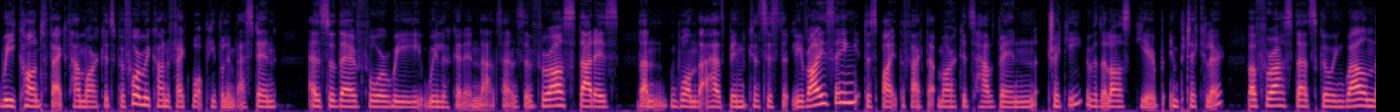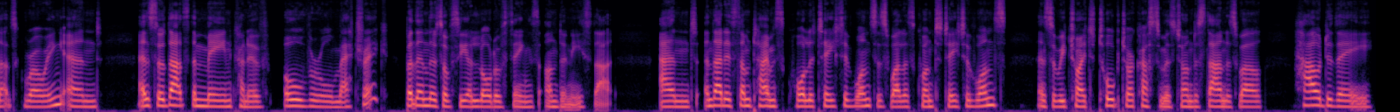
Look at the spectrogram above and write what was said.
We can't affect how markets perform, we can't affect what people invest in. And so therefore we we look at it in that sense. And for us that is then one that has been consistently rising, despite the fact that markets have been tricky over the last year in particular. But for us that's going well and that's growing and and so that's the main kind of overall metric. But then there's obviously a lot of things underneath that. And and that is sometimes qualitative ones as well as quantitative ones. And so we try to talk to our customers to understand as well how do they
